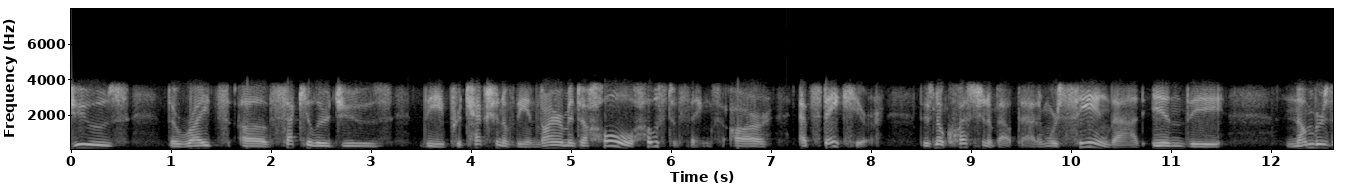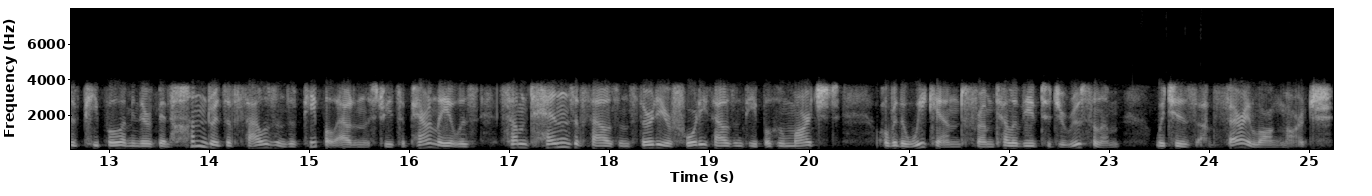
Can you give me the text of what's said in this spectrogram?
Jews, the rights of secular Jews, the protection of the environment, a whole host of things are at stake here. There's no question about that. And we're seeing that in the numbers of people. I mean, there have been hundreds of thousands of people out in the streets. Apparently, it was some tens of thousands, 30 or 40,000 people who marched over the weekend from Tel Aviv to Jerusalem, which is a very long march.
